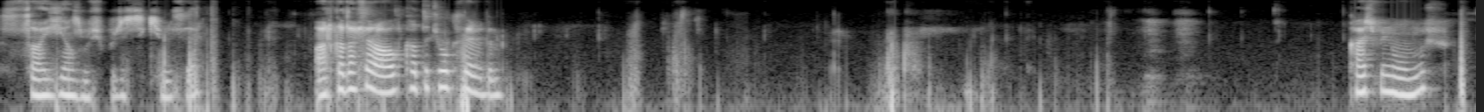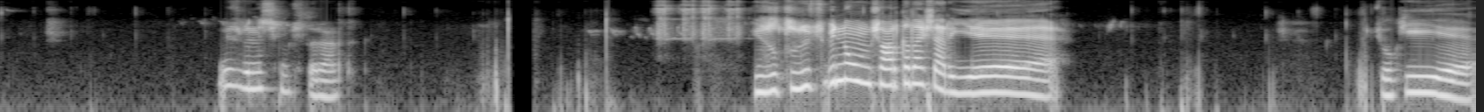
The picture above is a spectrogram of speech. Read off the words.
Say yazmış birisi kimse. Arkadaşlar alt katı çok sevdim. Kaç bin olmuş? 100 bine çıkmışlar artık. 133 bin olmuş arkadaşlar. Yeah. Çok iyi.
